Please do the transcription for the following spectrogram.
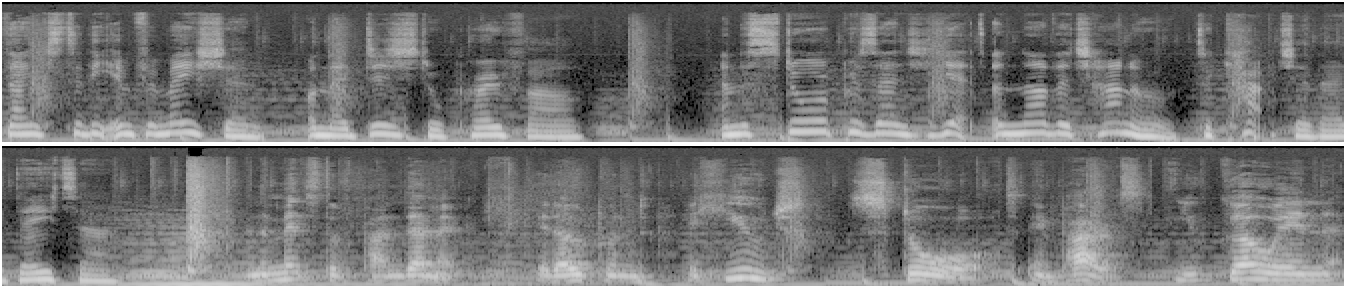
thanks to the information on their digital profile. And the store presents yet another channel to capture their data. In the midst of the pandemic, it opened a huge store in Paris. You go in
